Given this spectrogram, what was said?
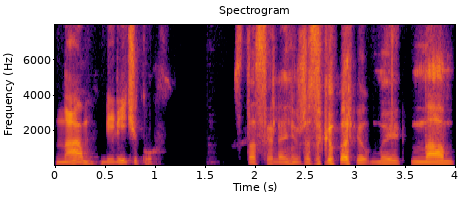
нам, Беличику. Стас Илянин уже заговорил. Мы, нам.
